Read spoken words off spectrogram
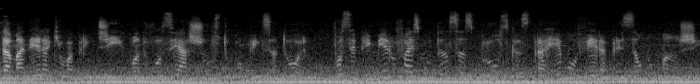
Da maneira que eu aprendi, quando você ajusta o compensador, você primeiro faz mudanças bruscas para remover a pressão no manche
